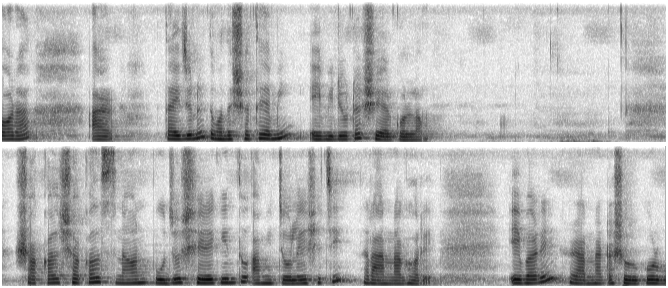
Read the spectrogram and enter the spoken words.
করা। আর তাই জন্যই তোমাদের সাথে আমি এই ভিডিওটা শেয়ার করলাম। সকাল সকাল স্নান, পুজো সেরে কিন্তু আমি চলে এসেছি রান্নাঘরে। এবারে রান্নাটা শুরু করব।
